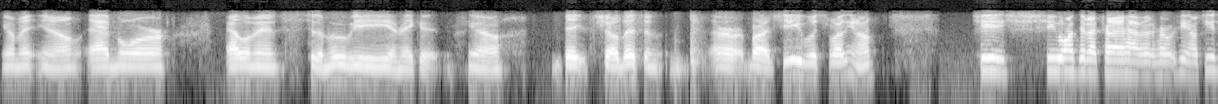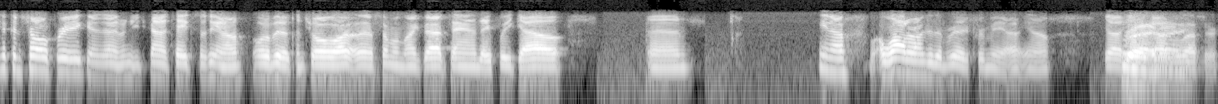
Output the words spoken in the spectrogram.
you know you know add more elements to the movie and make it you know big show this and or but she was well you know she she wanted to try to have it her you know she's a control freak and then it kind of takes you know a little bit of control uh, someone like that and they freak out and you know, a water under the bridge for me. Uh, you know, God, right, God right. bless her.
